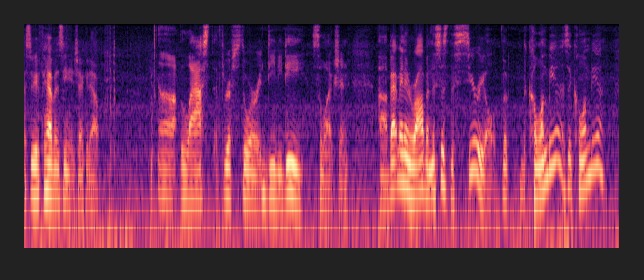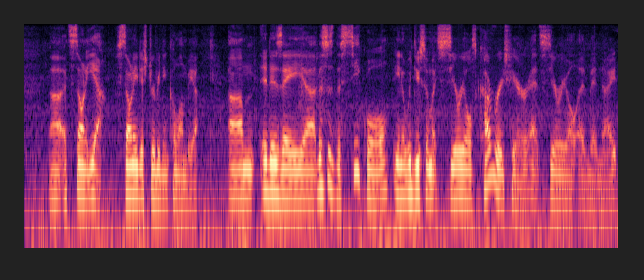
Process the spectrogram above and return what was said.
So if you haven't seen it, check it out. Uh, last thrift store DVD selection. Uh, Batman and Robin. This is the serial. The, the Columbia? Is it Columbia? Uh, it's Sony. Yeah, Sony distributing Columbia. Um, it is a. Uh, this is the sequel. You know, we do so much serials coverage here at Cereal at Midnight.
